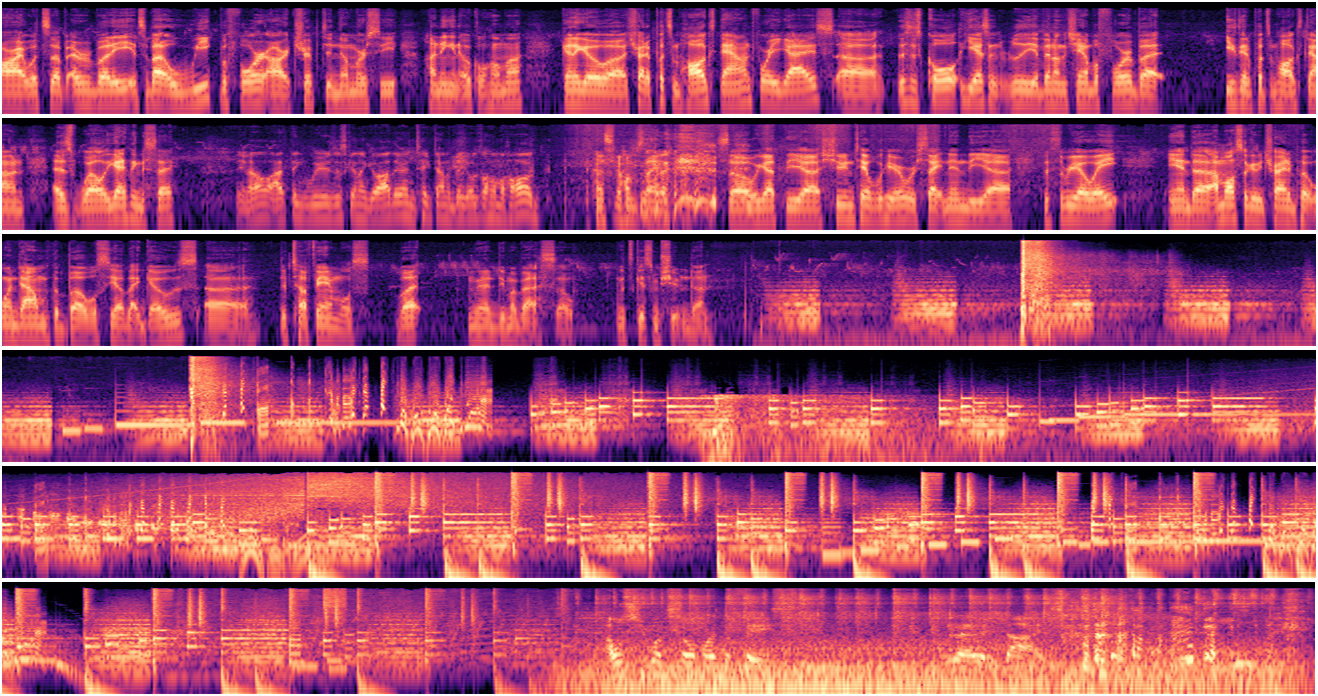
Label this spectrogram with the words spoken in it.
All right, what's up, everybody? It's about a week before our trip to No Mercy hunting in Oklahoma. Gonna go uh, try to put some hogs down for you guys. Uh, this is Cole. He hasn't really been on the channel before, but he's gonna put some hogs down as well. You got anything to say? You know, I think we are just gonna go out there and take down a big Oklahoma hog. That's what I'm saying. so we got the uh, shooting table here. We're sighting in the uh, the 308, and uh, I'm also gonna be trying to put one down with a bow. We'll see how that goes. They're tough animals, but I'm gonna do my best. So let's get some shooting done. I will shoot one so hard in the face that it dies.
